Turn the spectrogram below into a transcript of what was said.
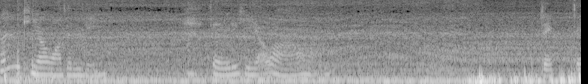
아유, 귀여워, 젤리. 젤리 귀여워. 짹짹.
